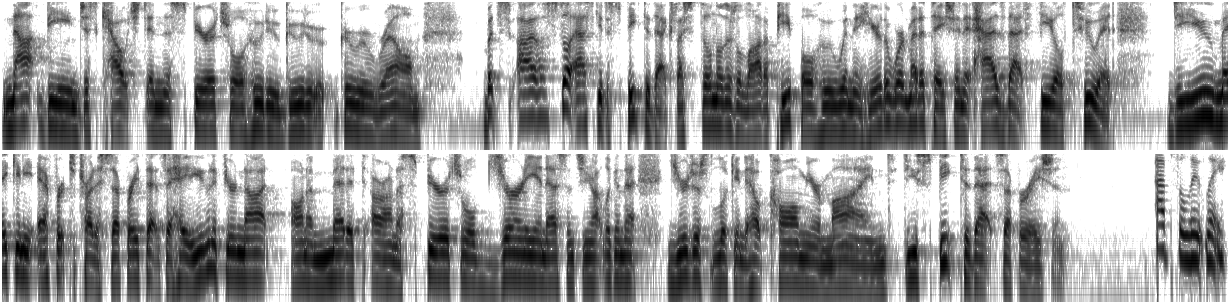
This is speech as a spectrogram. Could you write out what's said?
not being just couched in the spiritual hoodoo guru, guru realm. But I'll still ask you to speak to that because I still know there's a lot of people who, when they hear the word meditation, it has that feel to it. Do you make any effort to try to separate that and say, hey, even if you're not on a medit or on a spiritual journey in essence, you're not looking at that, you're just looking to help calm your mind. Do you speak to that separation? Absolutely.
